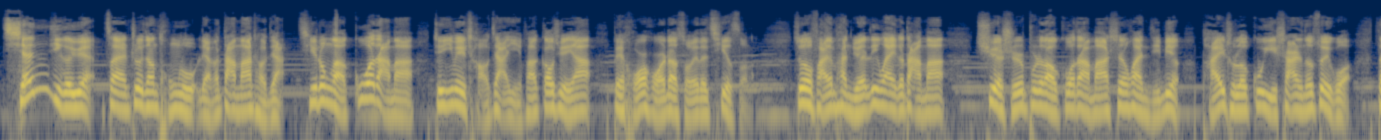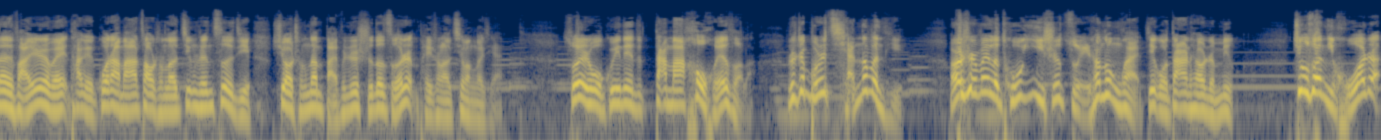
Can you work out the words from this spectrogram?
前几个月在浙江桐庐，两个大妈吵架，其中啊郭大妈就因为吵架引发高血压，被活活的所谓的气死了。最后法院判决，另外一个大妈确实不知道郭大妈身患疾病，排除了故意杀人的罪过，但法院认为她给郭大妈造成了精神刺激，需要承担百分之十的责任，赔偿了七万块钱。所以说我估计那大妈后悔死了，说这不是钱的问题，而是为了图一时嘴上痛快，结果搭上条人命。就算你活着，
